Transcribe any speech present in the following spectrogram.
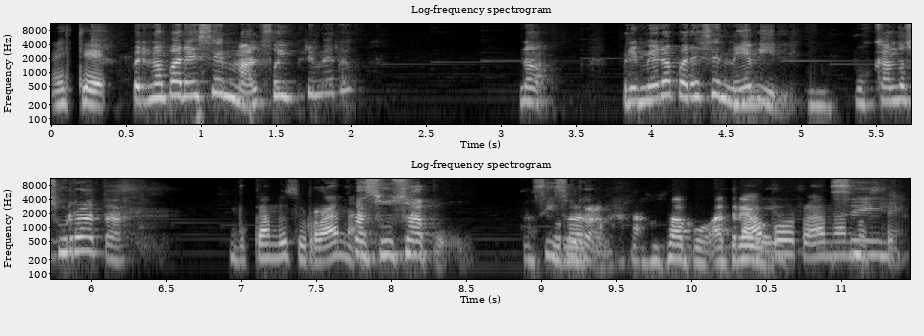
es que pero no aparece Malfoy primero. No, primero aparece Neville buscando su rata, buscando su rana. a su sapo. Sí, su rana. A su sapo, a. Sapo, rana, no Sí. sé.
